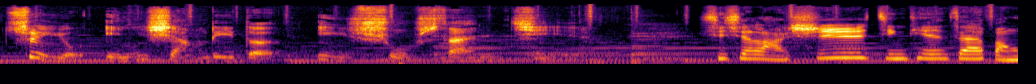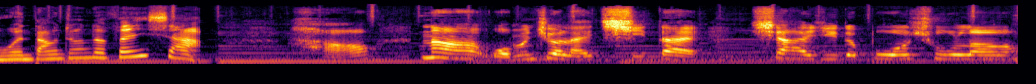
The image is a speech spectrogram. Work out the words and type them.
最有影响力的艺术三杰。谢谢老师今天在访问当中的分享。好，那我们就来期待下一集的播出喽。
